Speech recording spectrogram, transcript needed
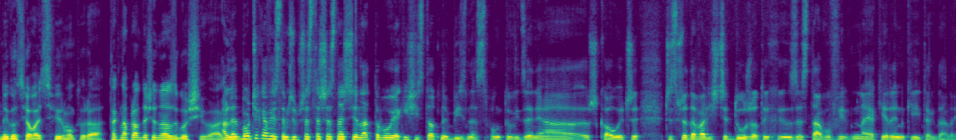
negocjować z firmą, która tak naprawdę się do nas zgłosiła. Ale bo ciekaw jestem, czy przez te 16 lat to był jakiś istotny biznes z punktu widzenia szkoły, czy, czy sprzedawaliście dużo tych zestawów, na jakie rynki i tak dalej?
